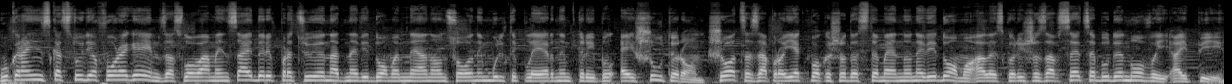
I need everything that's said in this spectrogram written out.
Українська студія 4 Games, за словами інсайдерів, працює над невідомим неанонсованим мультиплеєрним aaa шутером. Що це за проєкт, поки що достеменно невідомо, але скоріше за все це буде новий IP.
